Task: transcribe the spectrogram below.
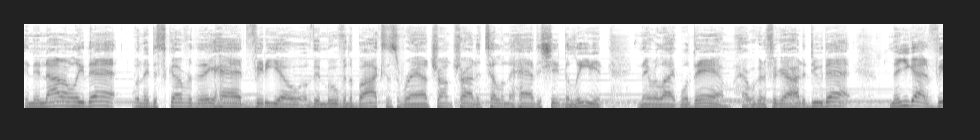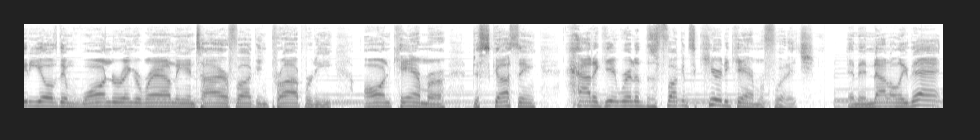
And then not only that, when they discovered that they had video of them moving the boxes around, Trump tried to tell them to have the shit deleted. And they were like, well, damn, how are we going to figure out how to do that? And then you got video of them wandering around the entire fucking property on camera discussing how to get rid of this fucking security camera footage. And then not only that,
